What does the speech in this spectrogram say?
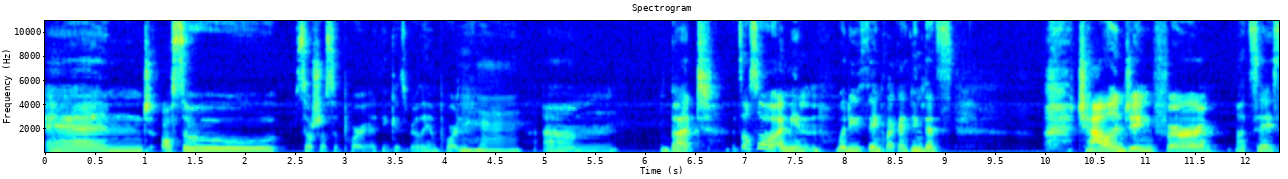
and also social support, I think, is really important. Mhm. Um, but it's also, I mean, what do you think? Like, I think that's challenging for, let's say,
